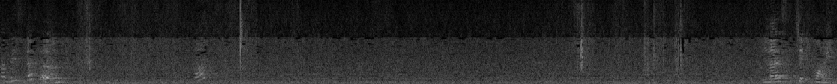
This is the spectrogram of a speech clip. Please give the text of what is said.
Habis dah ke? Ha? Last checkpoint.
